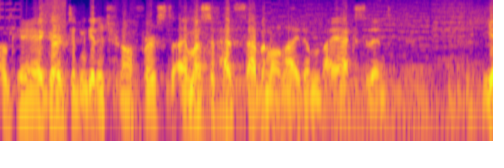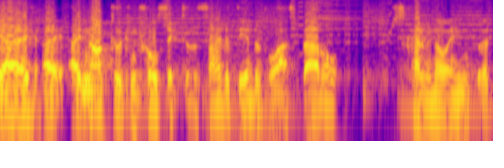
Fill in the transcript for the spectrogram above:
Okay, Edgar didn't get a turn off first. I must have had Sabin on item by accident. Yeah, I, I, I knocked the control stick to the side at the end of the last battle, which is kind of annoying, but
